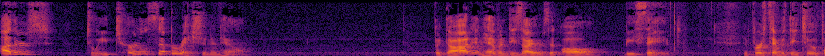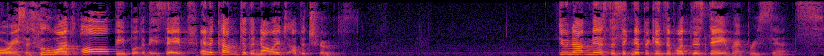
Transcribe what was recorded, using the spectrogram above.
others to eternal separation in hell. But God in heaven desires that all be saved. In 1 Timothy 2 4, he says, Who wants all people to be saved and to come to the knowledge of the truth? Do not miss the significance of what this day represents.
